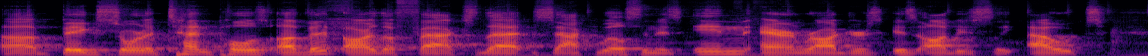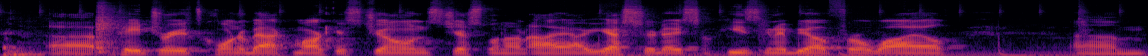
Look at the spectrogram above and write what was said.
uh, big sort of tent poles of it are the facts that Zach Wilson is in, Aaron Rodgers is obviously out. Uh, Patriots cornerback Marcus Jones just went on IR yesterday, so he's going to be out for a while. Um,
